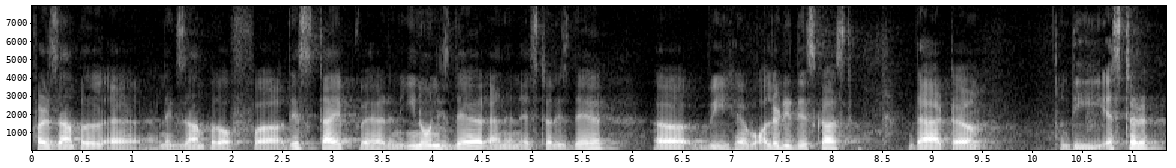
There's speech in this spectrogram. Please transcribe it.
for example uh, an example of uh, this type where an enone is there and an ester is there uh, we have already discussed that uh, the ester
